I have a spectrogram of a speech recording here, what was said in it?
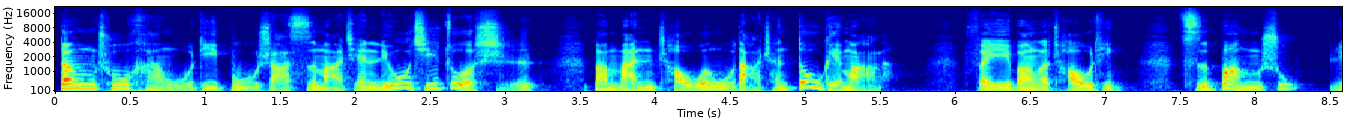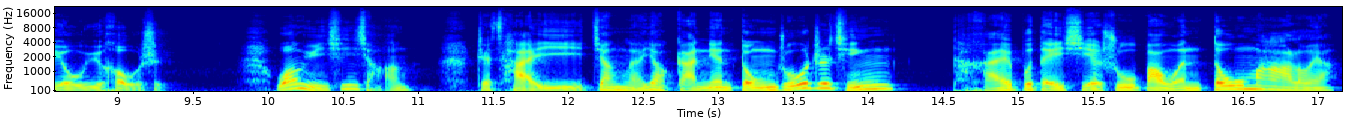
当初汉武帝不杀司马迁，留其作史，把满朝文武大臣都给骂了，诽谤了朝廷，此谤书留于后世。王允心想：这蔡邕将来要感念董卓之情，他还不得写书把我们都骂了呀？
